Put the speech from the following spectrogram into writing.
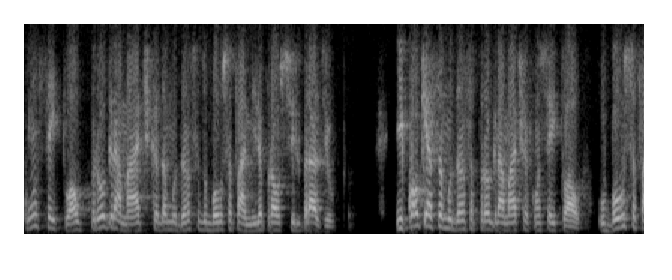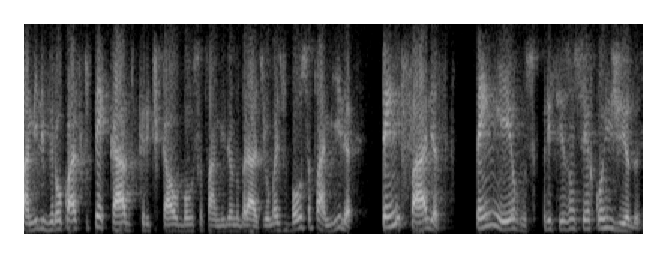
conceitual programática da mudança do Bolsa Família para o Auxílio Brasil. E qual que é essa mudança programática conceitual? O Bolsa Família virou quase que pecado criticar o Bolsa Família no Brasil, mas o Bolsa Família tem falhas, tem erros que precisam ser corrigidos.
